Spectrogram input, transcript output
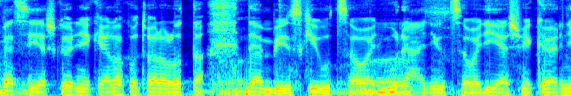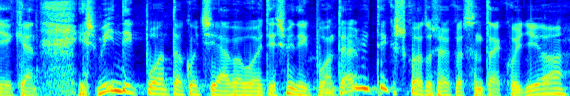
veszélyes környéken lakott valahol ott a Dembinski utca, vagy Murányi utca, vagy ilyesmi környéken, és mindig pont a kocsiába volt, és mindig pont elvitték, és akkor azt mondták, hogy ja.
